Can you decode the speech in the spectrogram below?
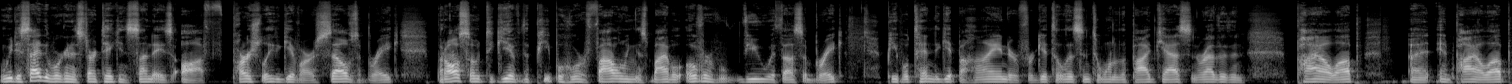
And we decided we're going to start taking Sundays off, partially to give ourselves a break, but also to give the people who are following this Bible overview with us a break. People tend to get behind or forget to listen to one of the podcasts, and rather than pile up, uh, and pile up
